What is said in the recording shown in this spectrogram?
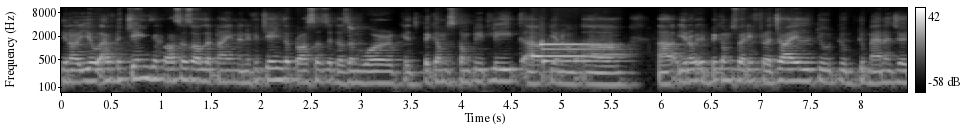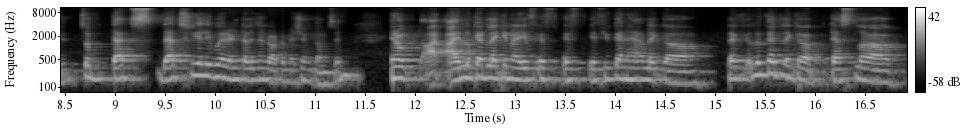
You know you have to change the process all the time and if you change the process it doesn't work. It becomes completely uh, you know uh, uh, you know it becomes very fragile to, to to manage it. So that's that's really where intelligent automation comes in. You know i, I look at like you know if, if if if you can have like a like look at like a tesla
